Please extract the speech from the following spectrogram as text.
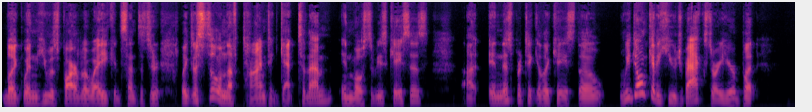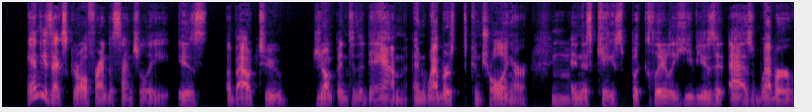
Yeah. Like when he was far away, he could sense it. Like there's still enough time to get to them in most of these cases. Uh, in this particular case, though, we don't get a huge backstory here, but Andy's ex girlfriend essentially is about to jump into the dam, and Weber's controlling her mm-hmm. in this case. But clearly, he views it as Weber.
